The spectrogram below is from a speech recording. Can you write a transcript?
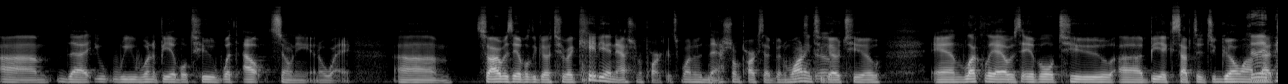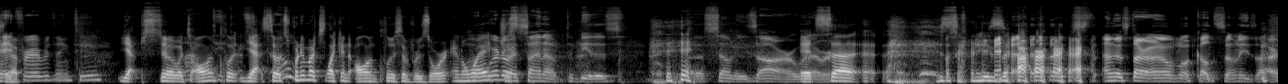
um, that we wouldn't be able to without Sony in a way. So I was able to go to Acadia National Park. It's one of the national parks I've been wanting to go to, and luckily I was able to uh, be accepted to go on Do they that pay trip. for everything too? yep. So it's Oh, all dude, inclusive. Yeah. So it's pretty much like an all-inclusive resort in a way. Where do I Just- sign up to be this uh, Sony czar or whatever? It's uh, Sony Czar. I'm gonna start my own one called Sony czar.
